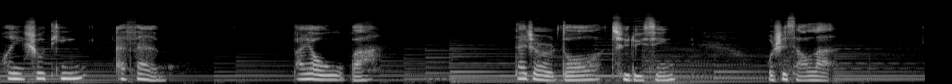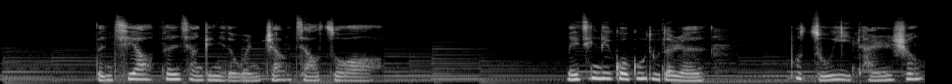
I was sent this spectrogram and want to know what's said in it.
欢迎收听 FM 八幺五五八，带着耳朵去旅行。我是小懒，本期要分享给你的文章叫做《没经历过孤独的人》。不足以谈人生。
